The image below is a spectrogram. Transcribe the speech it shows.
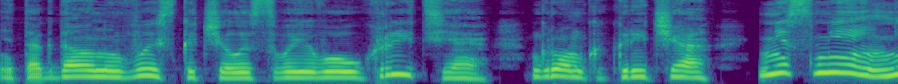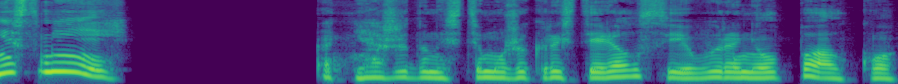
И тогда он выскочил из своего укрытия, громко крича «Не смей, не смей!» От неожиданности мужик растерялся и выронил палку,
